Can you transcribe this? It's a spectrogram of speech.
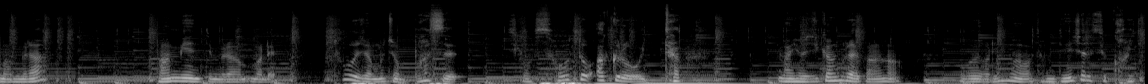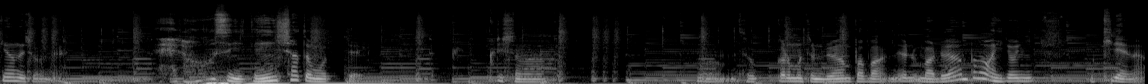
まあ、村？バンビエンって村まで当時はもちろんバスしかも相当悪路を行ったまあ4時間ぐらいかな。覚えが今は多分電車ですよ。快適なんでしょうね。えラオスに電車と思って。びっくりしたな。うんそっからもちろんルアンパバン、ね、まあルアンパバンは非常に綺麗な。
